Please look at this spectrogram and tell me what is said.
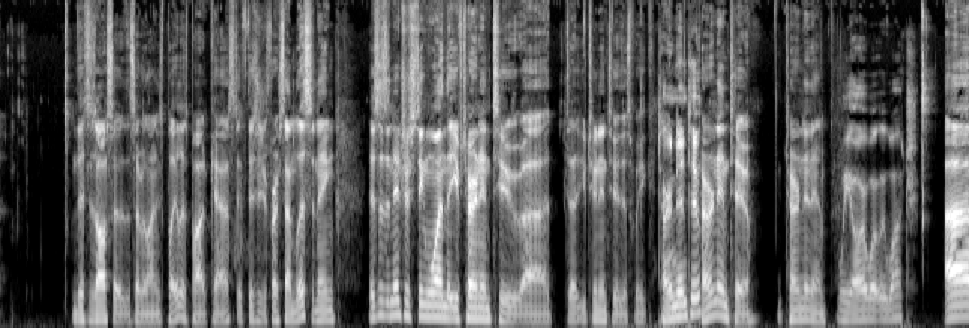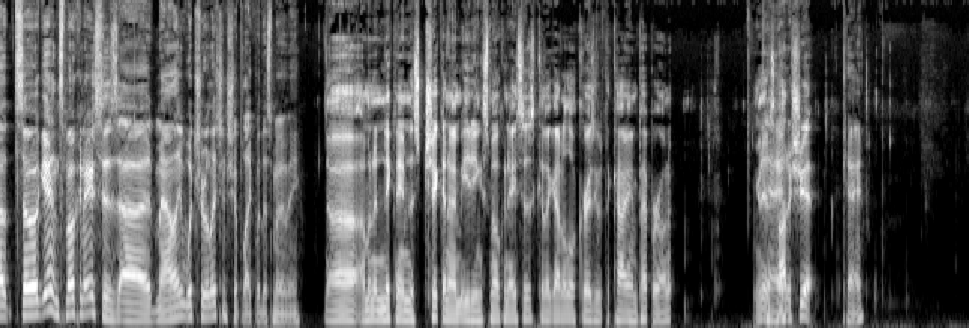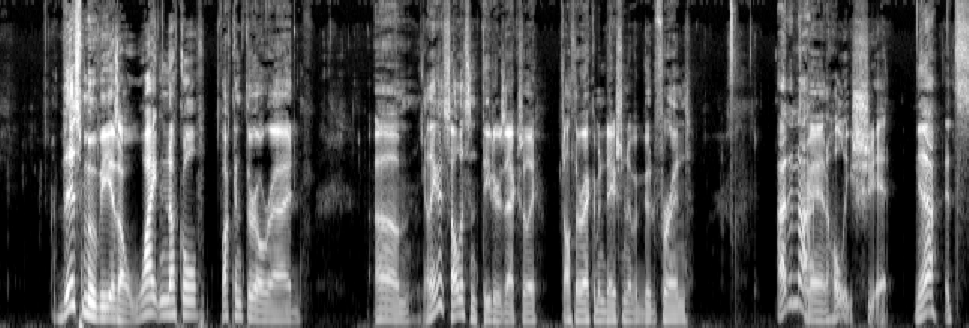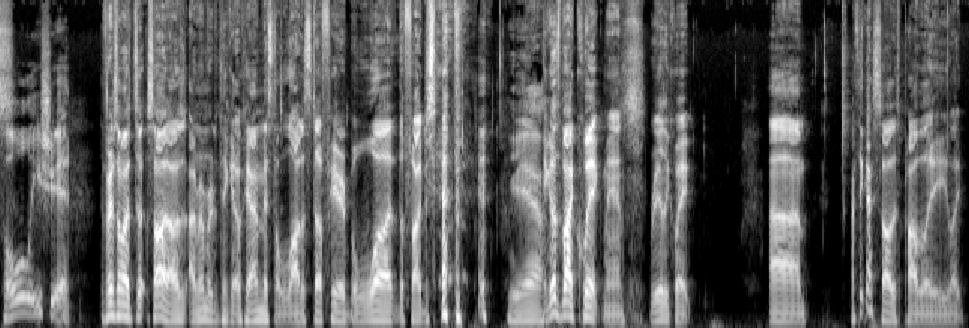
this is also the Silver Linings Playlist podcast. If this is your first time listening, this is an interesting one that you've turned into. Uh, to, you tune into this week. Turned into. Turned into. You turned it in. We are what we watch. Uh, so again, Smoking Aces. Uh, Mallie, what's your relationship like with this movie? Uh, I'm gonna nickname this chicken I'm eating "Smoking Aces" because I got a little crazy with the cayenne pepper on it. It is hot as shit. Okay. This movie is a white knuckle fucking thrill ride. Um, I think I saw this in theaters actually, off the recommendation of a good friend. I did not. And holy shit, Yeah, it's holy shit. The first time I t- saw it, I was I remember thinking, okay, I missed a lot of stuff here, but what the fuck just happened? Yeah, it goes by quick, man, really quick. Um, I think I saw this probably like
